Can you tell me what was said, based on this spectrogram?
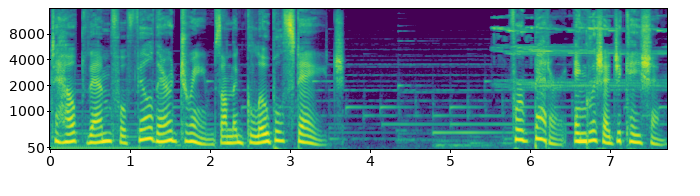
to help them fulfill their dreams on the global stage. For better English education,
